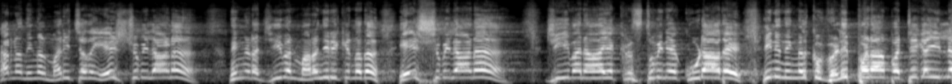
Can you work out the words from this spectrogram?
കാരണം നിങ്ങൾ മരിച്ചത് യേശുവിലാണ്. നിങ്ങളുടെ ജീവൻ മറഞ്ഞിരിക്കുന്നത് യേശുവിലാണ്. ജീവനായ ക്രിസ്തുവിനെ കൂടാതെ ഇനി നിങ്ങൾക്ക് വെളിപ്പെടാൻ പറ്റുകയില്ല.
